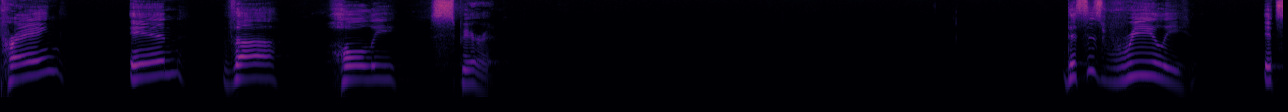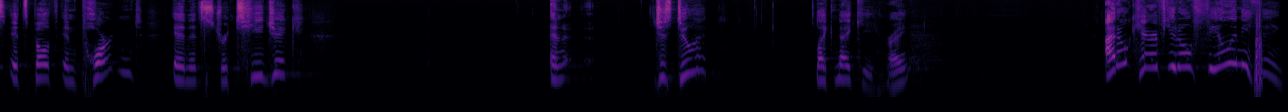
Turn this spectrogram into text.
praying in the Holy Spirit. This is really, it's, it's both important and it's strategic. And just do it. Like Nike, right? I don't care if you don't feel anything.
